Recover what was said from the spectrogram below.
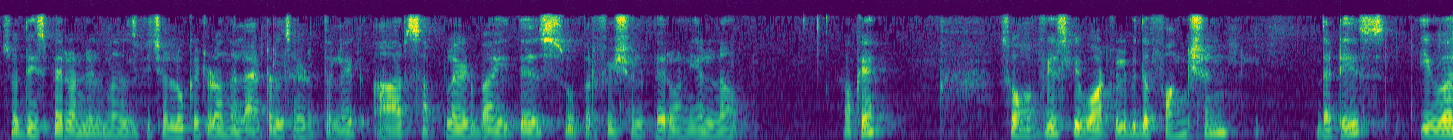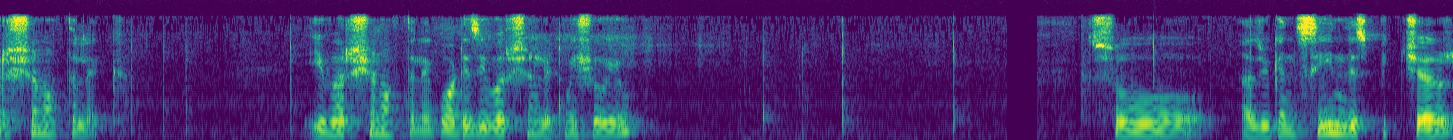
So these peroneal muscles which are located on the lateral side of the leg are supplied by this superficial peroneal nerve. Okay? So obviously what will be the function? That is eversion of the leg eversion of the leg. What is eversion? Let me show you. So as you can see in this picture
